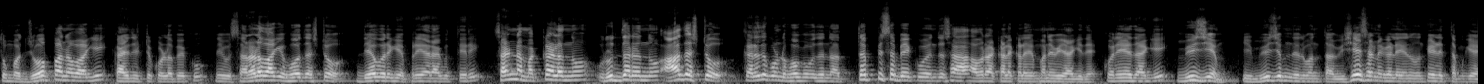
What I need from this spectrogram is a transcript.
ತುಂಬಾ ಜೋಪಾನವಾಗಿ ಕಾಯ್ದಿಟ್ಟುಕೊಳ್ಳಬೇಕು. ನೀವು ಸರಳವಾಗಿ ಹೋದಷ್ಟು ದೇವರಿಗೆ ಪ್ರಿಯರಾಗುತ್ತೀರಿ. ಸಣ್ಣ ಮಕ್ಕಳನ್ನು, ವೃದ್ಧರನ್ನು ಆದಷ್ಟು ಕರೆದುಕೊಂಡು ಹೋಗುವುದನ್ನು ತಪ್ಪಿಸಬೇಕು ಎಂದು ಸಹ ಅವರ ಕಳಕಳೆ ಮನವಿಯಾಗಿದೆ. ಕೊನೆಯದಾಗಿ ಮ್ಯೂಸಿಯಂ. ಈ ಮ್ಯೂಸಿಯಂನಲ್ಲಿರುವಂತಹ ವಿಶೇಷಣಗಳೇನು ಅಂತ ಹೇಳಿ ತಮಗೆ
